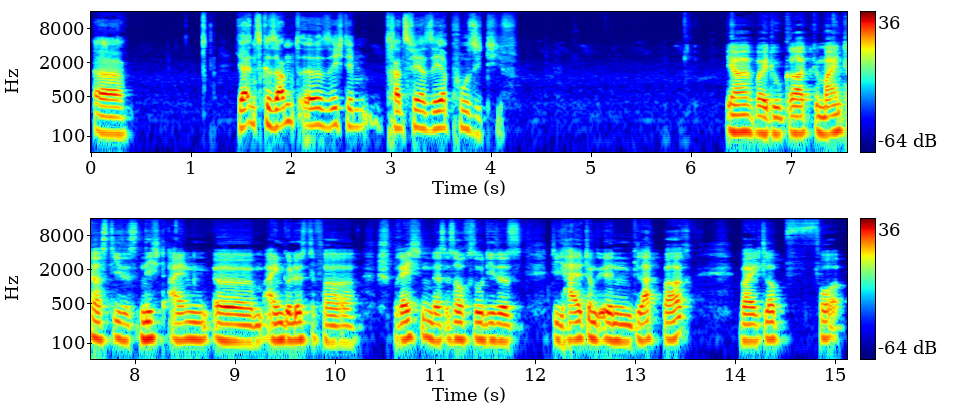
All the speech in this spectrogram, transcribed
Äh, ja, insgesamt äh, sehe ich den Transfer sehr positiv. Ja, weil du gerade gemeint hast, dieses nicht ein, äh, eingelöste Versprechen, das ist auch so dieses, die Haltung in Gladbach, weil ich glaube, vor,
